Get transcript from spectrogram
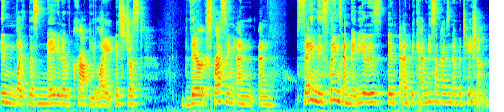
in like this negative crappy light it's just they're expressing and and saying these things and maybe it is in, it can be sometimes an invitation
